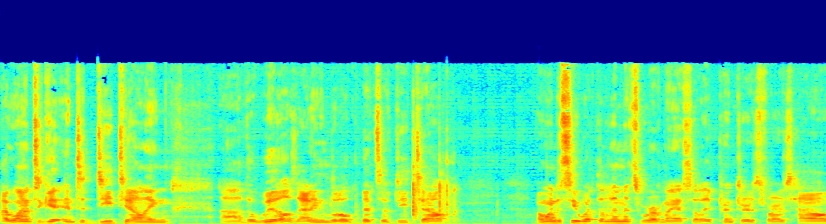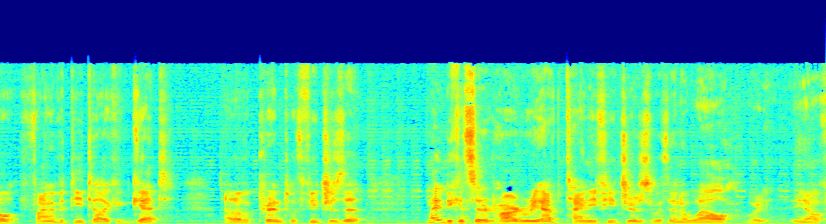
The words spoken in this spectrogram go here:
I wanted to get into detailing uh, the wheels, adding little bits of detail. I wanted to see what the limits were of my SLA printer as far as how fine of a detail I could get out of a print with features that might be considered hard where you have tiny features within a well or you know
